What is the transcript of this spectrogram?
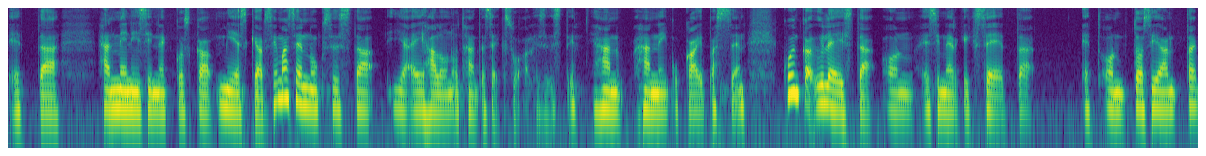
että hän meni sinne, koska mies kärsi masennuksesta ja ei halunnut häntä seksuaalisesti. Ja hän, hän niin kuin kaipasi sen. Kuinka yleistä on esimerkiksi se, että, että on tosiaan, tai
